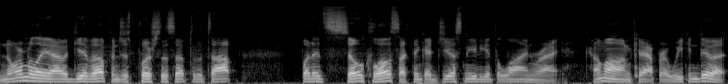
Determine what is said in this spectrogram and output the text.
Normally I would give up and just push this up to the top, but it's so close. I think I just need to get the line right. Come on, Capra, we can do it.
